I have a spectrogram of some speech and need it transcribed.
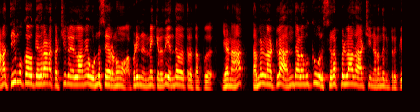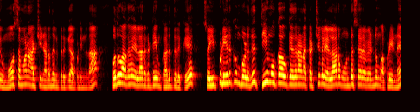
ஆனால் திமுகவுக்கு எதிரான கட்சிகள் எல்லாமே ஒன்று சேரணும் அப்படின்னு நினைக்கிறது எந்த விதத்தில் தப்பு? ஏன்னா தமிழ்நாட்டில் அந்த அளவுக்கு ஒரு சிறப்பில்லாத ஆட்சி நடந்துக்கிட்டு இருக்கு மோசமான ஆட்சி நடந்துக்கிட்டு இருக்கு அப்படின்னு தான் பொதுவாகவே எல்லாருக்கிட்டையும் கருத்து இருக்கு. ஸோ இப்படி இருக்கும் பொழுது திமுகவுக்கு எதிரான கட்சிகள் எல்லாரும் ஒன்று சேர வேண்டும் அப்படின்னு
